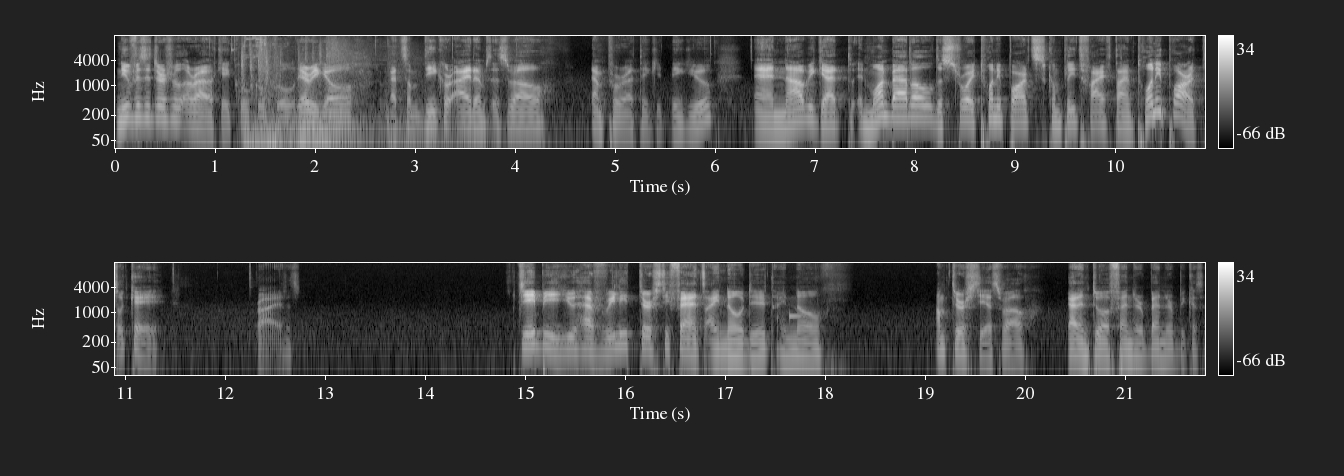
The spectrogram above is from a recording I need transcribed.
New visitors will arrive. Okay, cool, cool, cool. There we go. Got some decor items as well. Tempura, thank you, thank you. And now we got, in one battle, destroy 20 parts, complete 5 times. 20 parts, okay. Right. JB, you have really thirsty fans. I know, dude. I know. I'm thirsty as well. Got into a fender bender because...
